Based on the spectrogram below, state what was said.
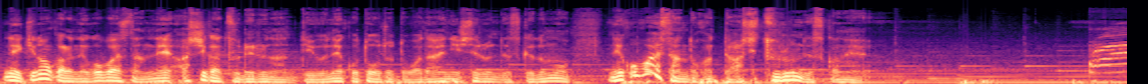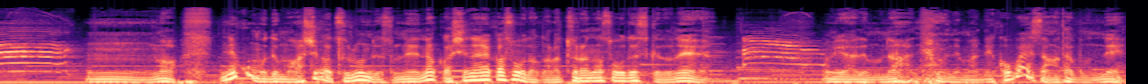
ね、昨日から猫林さんね、足がつれるなんていうね、ことをちょっと話題にしてるんですけども、猫林さんとかって足つるんですかね？うん、まあ、猫もでも足がつるんですね。なんかしなやかそうだからつらなそうですけどね。いや、でもな、でもね、まあ、猫林さんは多分ね、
